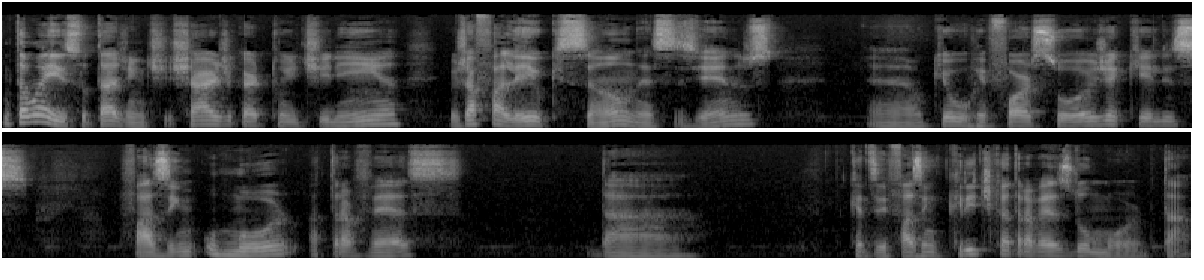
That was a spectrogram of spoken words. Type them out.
Então é isso, tá, gente? Charge, cartoon e tirinha. Eu já falei o que são né, gêneros. É, o que eu reforço hoje é que eles fazem humor através da quer dizer, fazem crítica através do humor, tá?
